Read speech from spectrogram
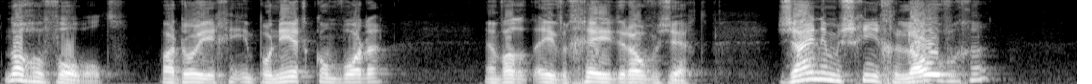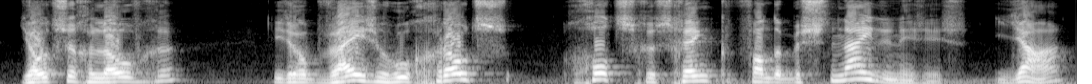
Nog een voorbeeld, waardoor je geïmponeerd kon worden en wat het evangelie erover zegt. Zijn er misschien gelovigen, Joodse gelovigen, die erop wijzen hoe groot Gods geschenk van de besnijdenis is? Ja.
